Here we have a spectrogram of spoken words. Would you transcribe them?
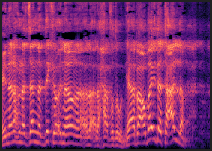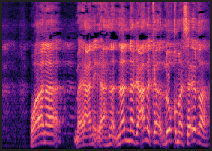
إن نحن نزلنا الذكر وإنا لحافظون. يا أبا عبيدة تعلم. وأنا يعني إحنا لن نجعلك لقمة سائغة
